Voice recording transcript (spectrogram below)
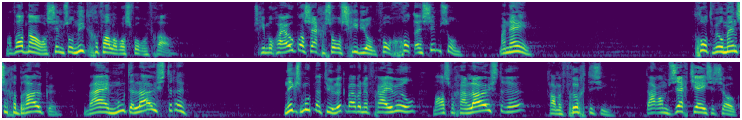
Maar wat nou als Simpson niet gevallen was voor een vrouw? Misschien mocht hij ook wel zeggen zoals Gideon, voor God en Simpson. Maar nee. God wil mensen gebruiken. Wij moeten luisteren. Niks moet natuurlijk, we hebben een vrije wil. Maar als we gaan luisteren, gaan we vruchten zien. Daarom zegt Jezus ook,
